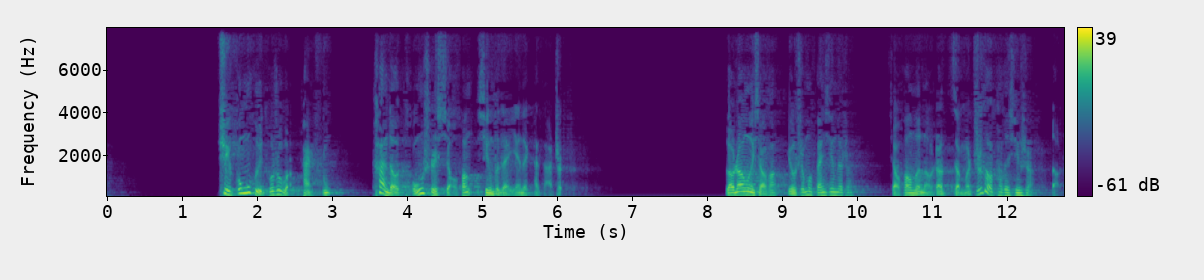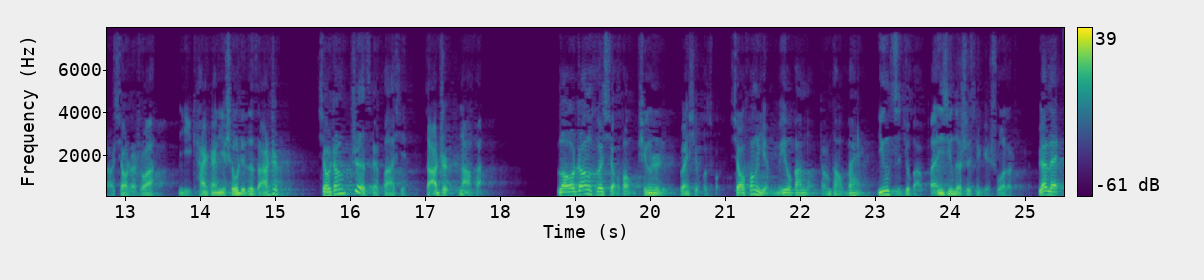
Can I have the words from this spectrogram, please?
去工会图书馆看书。看到同事小芳心不在焉的看杂志，老张问小芳有什么烦心的事？小芳问老张怎么知道他的心事？老张笑着说：“你看看你手里的杂志。”小张这才发现杂志拿反了。老张和小芳平日里关系不错，小芳也没有把老张当外人，因此就把烦心的事情给说了出来。原来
